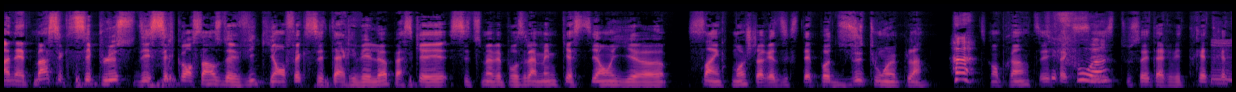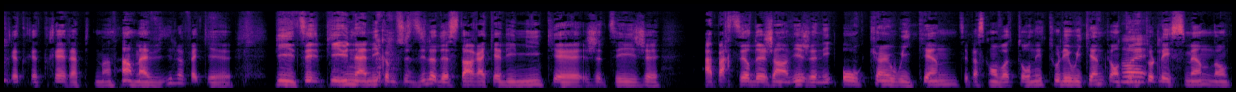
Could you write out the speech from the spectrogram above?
honnêtement, c'est que c'est plus des circonstances de vie qui ont fait que c'est arrivé là parce que si tu m'avais posé la même question il y a cinq mois, je t'aurais dit que c'était pas du tout un plan. Ha! Tu comprends? C'est Fait que fou, hein? Tout ça est arrivé très, très, Mm. très, très, très rapidement dans ma vie, là. Fait que, puis, une année, comme tu dis, là, de Star Academy que je, à partir de janvier, je n'ai aucun week-end, parce qu'on va tourner tous les week-ends puis on tourne Ouais. toutes les semaines. Donc,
